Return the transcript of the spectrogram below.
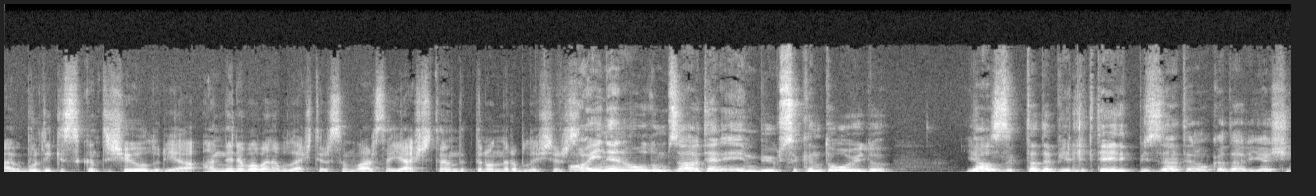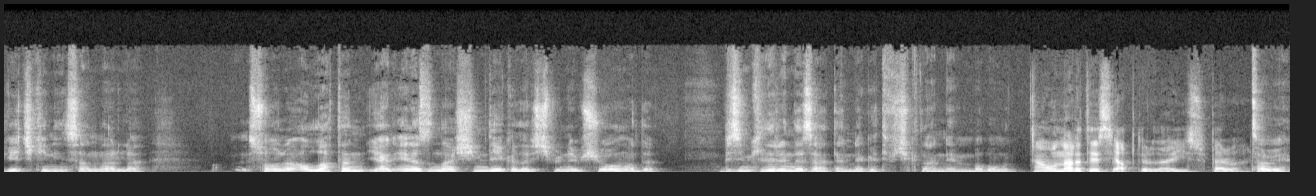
Abi buradaki sıkıntı şey olur ya. Annene babana bulaştırırsın. Varsa yaşlı tanıdıktan onlara bulaştırırsın. Aynen oğlum zaten en büyük sıkıntı oydu. Yazlıkta da birlikteydik biz zaten o kadar yaşı geçkin insanlarla. Sonra Allah'tan yani en azından şimdiye kadar hiçbirine bir şey olmadı. Bizimkilerin de zaten negatif çıktı annemin babamın. Ha onlar da test yaptırdı. İyi süper var. Tabii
